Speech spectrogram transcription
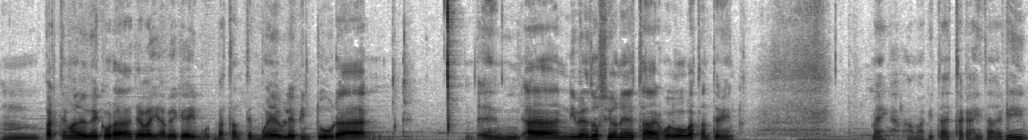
mm, para el tema de decorar ya vais a ver que hay bastantes muebles, pintura. a nivel de opciones está el juego bastante bien. Venga, vamos a quitar esta cajita de aquí.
